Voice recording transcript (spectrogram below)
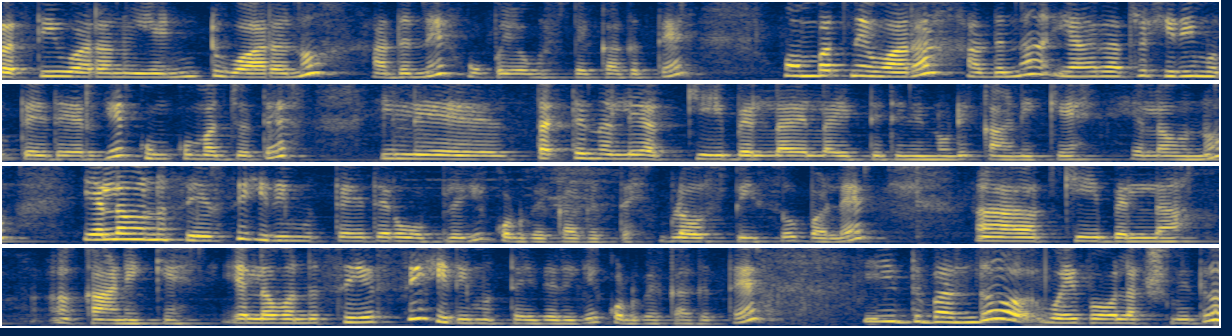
ಪ್ರತಿ ವಾರನೂ ಎಂಟು ವಾರನೂ ಅದನ್ನೇ ಉಪಯೋಗಿಸ್ಬೇಕಾಗುತ್ತೆ. ಒಂಬತ್ತನೇ ವಾರ ಅದನ್ನು ಯಾರಾದರೂ ಹಿರಿಮುತ್ತೈದೆಯರಿಗೆ ಕುಂಕುಮದ ಜೊತೆ, ಇಲ್ಲಿ ತಟ್ಟೆನಲ್ಲಿ ಅಕ್ಕಿ, ಬೆಲ್ಲ ಎಲ್ಲ ಇಟ್ಟಿದ್ದೀನಿ ನೋಡಿ ಕಾಣಿಕೆ ಎಲ್ಲವನ್ನು. ಎಲ್ಲವನ್ನು ಸೇರಿಸಿ ಹಿರಿಮುತ್ತೈದೆಯರು ಒಬ್ಬರಿಗೆ ಕೊಡಬೇಕಾಗತ್ತೆ. ಬ್ಲೌಸ್ ಪೀಸು ಬಳೆ ಅಕ್ಕಿ, ಬೆಲ್ಲ ಕಾಣಿಕೆ ಎಲ್ಲವನ್ನು ಸೇರಿಸಿ ಹಿರಿಮುತ್ತೈದೆಯರಿಗೆ ಕೊಡಬೇಕಾಗತ್ತೆ. ಇದು ಬಂದು ವೈಭವ ಲಕ್ಷ್ಮಿದು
